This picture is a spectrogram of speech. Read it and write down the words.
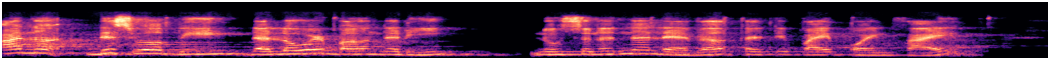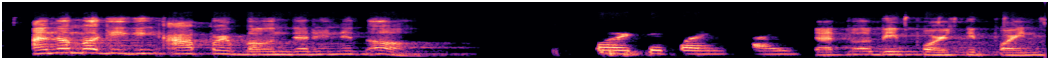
ano, this will be the lower boundary nung sunod na level, 35.5. Ano magiging upper boundary nito? 40.5. That will be 40.5.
